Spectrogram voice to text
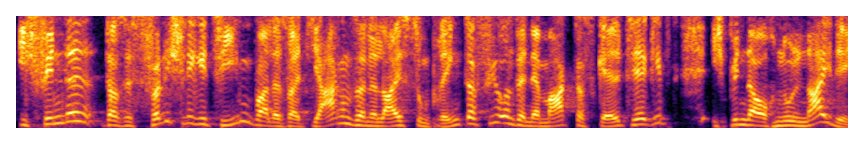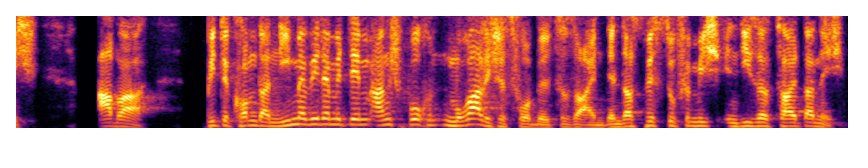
ich finde, das ist völlig legitim, weil er seit Jahren seine Leistung bringt dafür und wenn der Markt das Geld hergibt, ich bin da auch null neidisch. Aber bitte komm dann nie mehr wieder mit dem Anspruch, ein moralisches Vorbild zu sein, denn das bist du für mich in dieser Zeit da nicht.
